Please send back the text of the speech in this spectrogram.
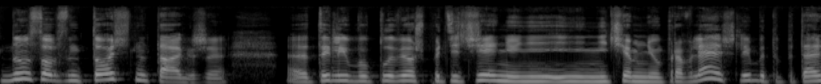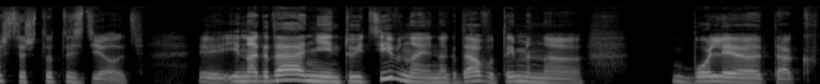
ну, собственно, точно так же. Э, ты либо плывешь по течению и ничем не управляешь, либо ты пытаешься что-то сделать. Иногда не интуитивно, а иногда вот именно более так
